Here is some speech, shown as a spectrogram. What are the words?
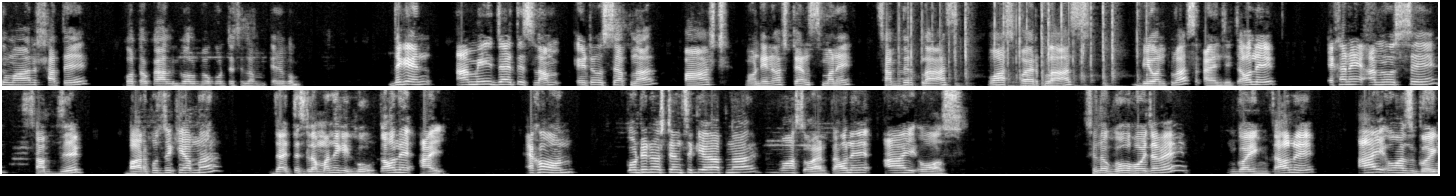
তোমার সাথে গতকাল গল্প করতেছিলাম, এরকম। দেখেন, আমি যাইতেছিলাম, এটা হচ্ছে আপনার পাস্ট কন্টিনিউয়াস টেন্স মানে subject plus was were plus been plus ING তাহলে এখানে আমি হচ্ছে সাবজেক্ট বার হচ্ছে কি আপনার? যাইতেছিলাম মানে কি গো? তাহলে আই এখন কন্টিনিউয়াস টেন্সে কি হয় আপনার? ওয়াস ওয়ার তাহলে আই ওয়াস ছিল গো হয়ে যাবে গোয়িং তাহলে আই ওয়াজ গোয়িং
